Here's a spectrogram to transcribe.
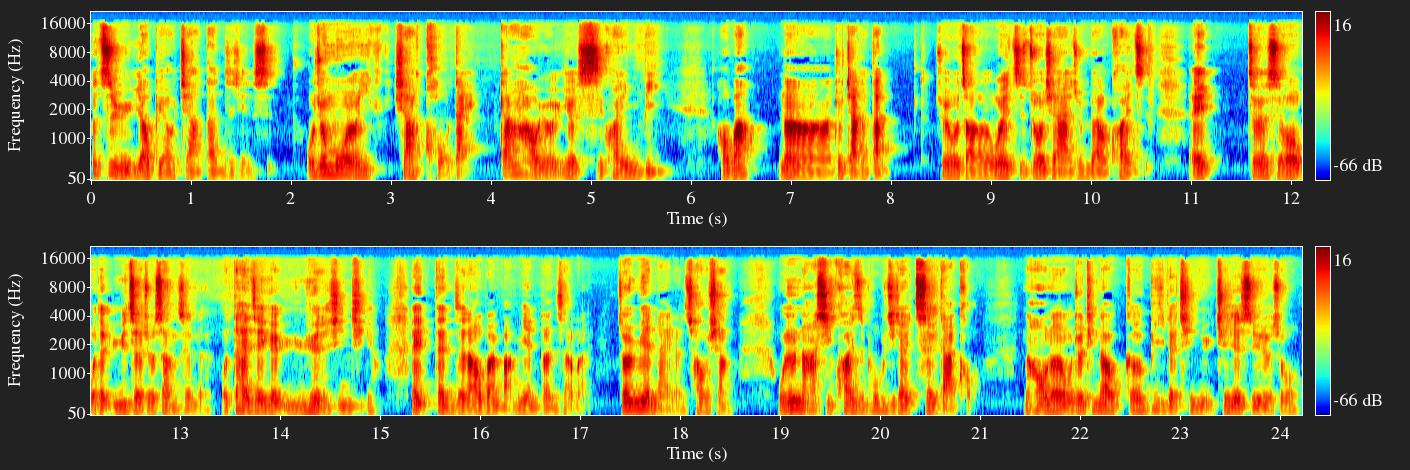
那至于要不要加蛋这件事，我就摸了一下口袋，刚好有一个十块硬币，好吧，那就加个蛋。所以我找了个位置坐下来，准备好筷子，哎。这个时候，我的愚者就上升了。我带着一个愉悦的心情，哎，等着老板把面端上来。终于面来了，超香！我就拿起筷子，迫不及待吃一大口。然后呢，我就听到隔壁的情侣窃窃私语的说：“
